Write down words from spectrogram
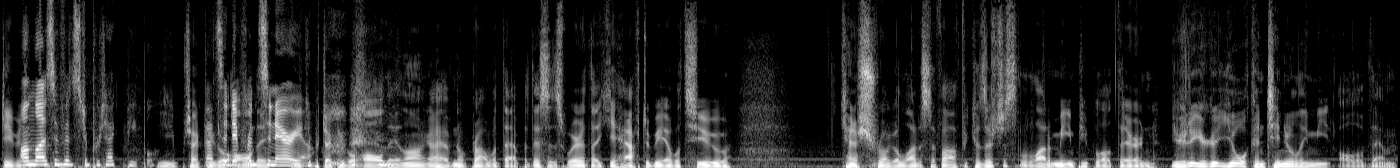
David, Unless if it's to protect people. you can protect That's people That's a different scenario. You can protect people all day long. I have no problem with that. But this is where like you have to be able to kind of shrug a lot of stuff off because there's just a lot of mean people out there, and you're, you're you'll continually meet all of them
